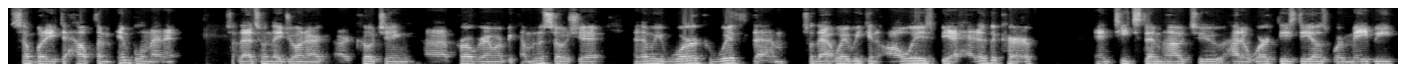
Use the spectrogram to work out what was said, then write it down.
somebody to help them implement it. So that's when they join our, our coaching uh, program or become an associate. And then we work with them so that way we can always be ahead of the curve and teach them how to how to work these deals where maybe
